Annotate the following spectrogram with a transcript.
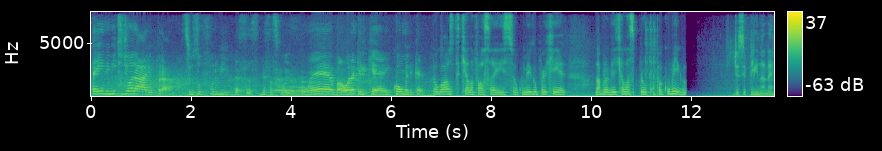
Tem limite de horário para se usufruir dessas, dessas coisas, não é a hora que ele quer e como ele quer. Eu gosto que ela faça isso comigo porque dá para ver que ela se preocupa comigo disciplina, né?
